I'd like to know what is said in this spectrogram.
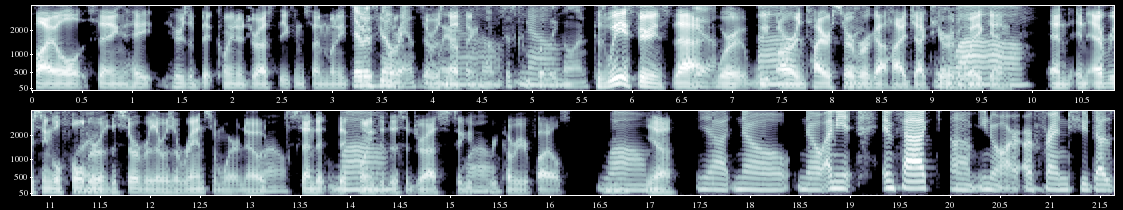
file saying, "Hey, here's a Bitcoin address that you can send money to." There was no want." ransomware. There was No. nothing. No, just completely No. gone. Because we experienced that Yeah. where we our Oh. entire server got hijacked here at Awaken, and in every single folder Right. of the server there was a ransomware note. Wow. Send it Bitcoin to this address to get- recover your files. wow Yeah, Yeah, no, no. I mean, in fact, um, you know, our, our friend who does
